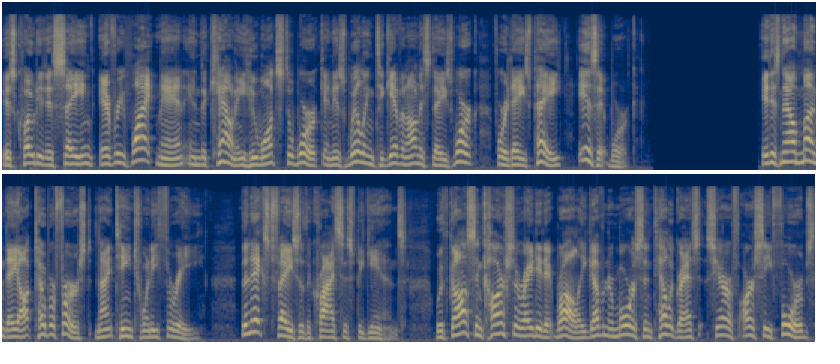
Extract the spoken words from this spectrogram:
is quoted as saying, Every white man in the county who wants to work and is willing to give an honest day's work for a day's pay is at work. It is now Monday, October 1st, 1923. The next phase of the crisis begins. With Goss incarcerated at Raleigh, Governor Morrison telegraphs Sheriff R.C. Forbes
